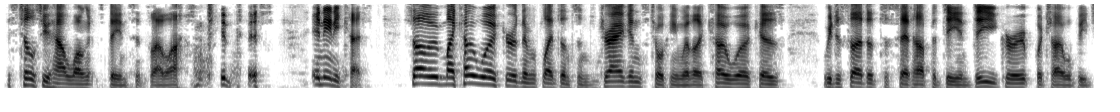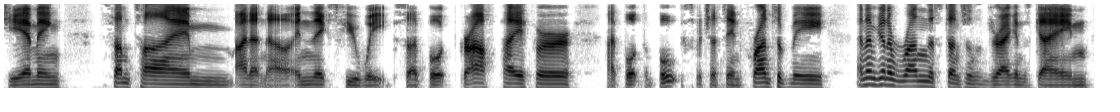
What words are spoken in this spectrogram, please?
This tells you how long it's been since I last did this. In any case, so my coworker had never played Dungeons and Dragons, talking with other coworkers. We decided to set up a D&D group, which I will be GMing sometime, I don't know, in the next few weeks. I bought graph paper. I bought the books, which I see in front of me, and I'm going to run this Dungeons and Dragons game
